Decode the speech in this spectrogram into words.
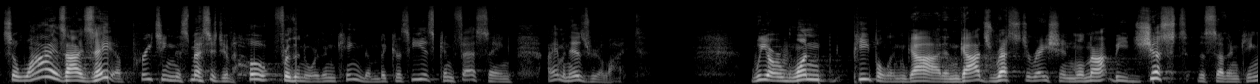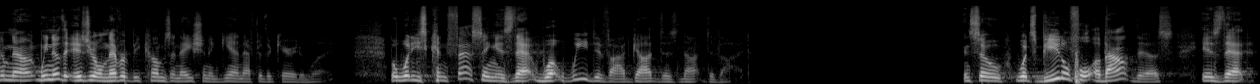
So, why is Isaiah preaching this message of hope for the northern kingdom? Because he is confessing, I am an Israelite. We are one people in God, and God's restoration will not be just the southern kingdom. Now, we know that Israel never becomes a nation again after they're carried away. But what he's confessing is that what we divide, God does not divide. And so, what's beautiful about this is that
